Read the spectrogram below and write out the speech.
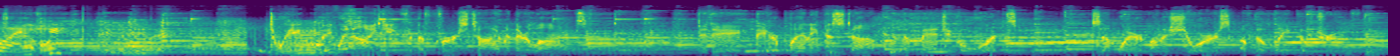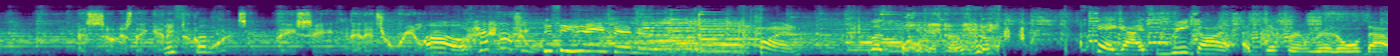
One. Tweet, they went hiking for the first time in their lives. Today, they are planning to stop in the magical woods, somewhere on the shores of the Lake of Truth. As soon as they get This into the woods, they see that it's really Oh, unusual. this isn't even fun. Let's Well, pick Ada this. Okay, guys, we got a different riddle that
